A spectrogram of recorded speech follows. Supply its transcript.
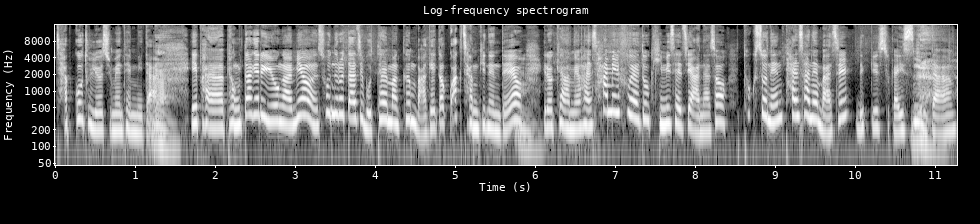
잡고 돌려주면 됩니다. 네. 이 바- 병따개를 이용하면 손으로 따지 못할 만큼 마개가 꽉 잠기는데요. 음. 이렇게 하면 한 3일 후에도 김이 새지 않아서 톡 쏘는 탄산의 맛을 느낄 수가 있습니다. 예.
